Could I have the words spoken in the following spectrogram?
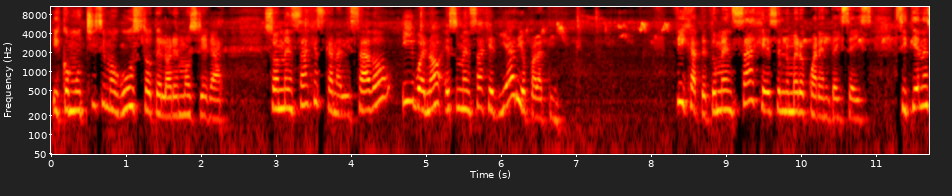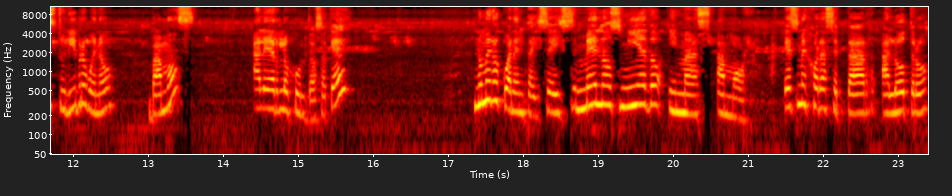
y con muchísimo gusto te lo haremos llegar. Son mensajes canalizados y bueno, es un mensaje diario para ti. Fíjate, tu mensaje es el número 46. Si tienes tu libro, bueno, vamos a leerlo juntos, ¿ok? Número 46. Menos miedo y más amor. Es mejor aceptar al otro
